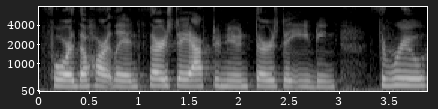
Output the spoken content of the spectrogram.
for the heartland Thursday afternoon, Thursday evening through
